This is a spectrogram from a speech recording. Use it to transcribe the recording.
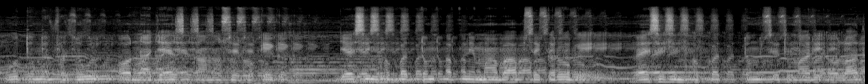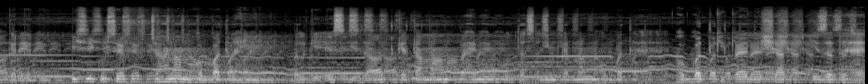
वो तुम्हें फजूल और नाजायज़ कामों से रोकेगा। जैसी मोहब्बत तुम अपने माँ बाप से करोगे, वैसे ही मोहब्बत तुमसे तुम्हारी औलाद करेगी। किसी को सिर्फ़ चाहना मोहब्बत नहीं, बल्कि इस ज़ात के तमाम पहलुओं को तस्लीम करना मोहब्बत है। मोहब्बत की पहली शर्त इज़्ज़त है,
